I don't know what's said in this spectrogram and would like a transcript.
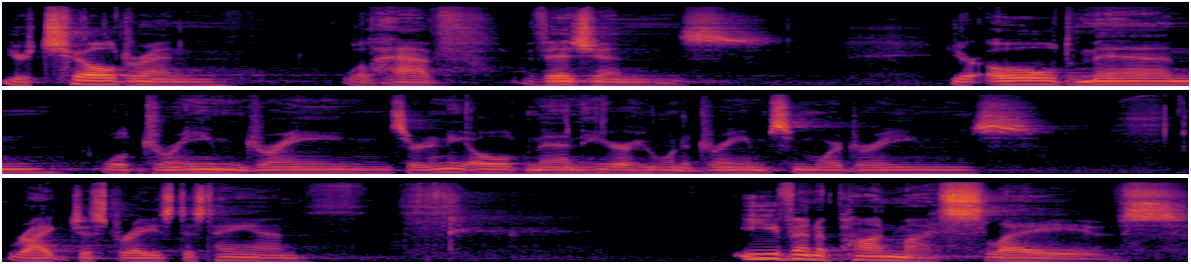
Your children will have visions. Your old men will dream dreams. Are any old men here who want to dream some more dreams? Reich just raised his hand. Even upon my slaves,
